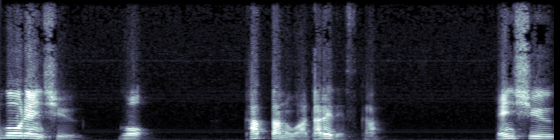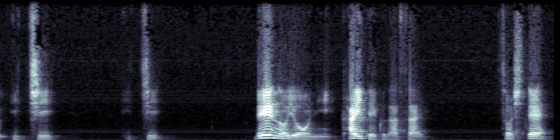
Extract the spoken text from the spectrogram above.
合練習5勝ったのは誰ですか？練習1、1例のように書いてください。そして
